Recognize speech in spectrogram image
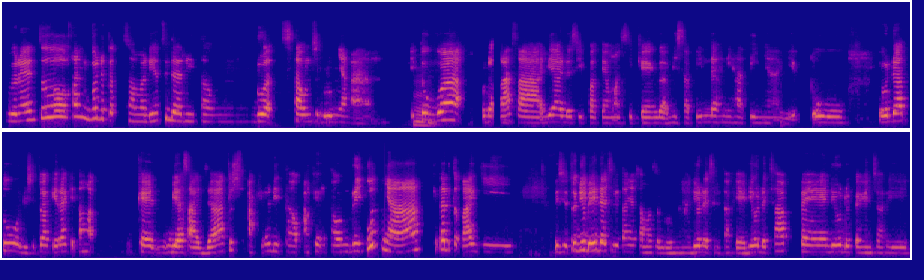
Sebenarnya tuh kan gue deket sama dia tuh dari tahun dua setahun sebelumnya kan. Itu Hmm. gue udah ngerasa dia ada sifat yang masih kayak nggak bisa pindah nih hatinya gitu. Ya udah tuh di situ akhirnya kita nggak kayak biasa aja terus akhirnya di ta- akhir tahun berikutnya kita deket lagi. Di situ dia beda ceritanya sama sebelumnya. Dia udah cerita kayak dia udah capek dia udah pengen cari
